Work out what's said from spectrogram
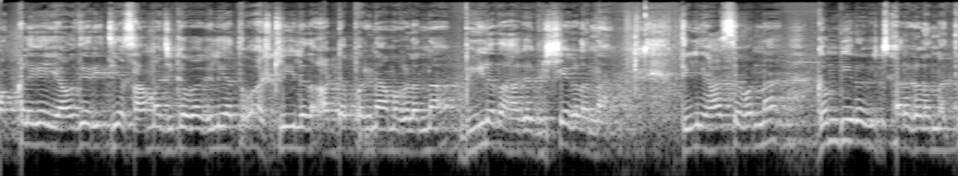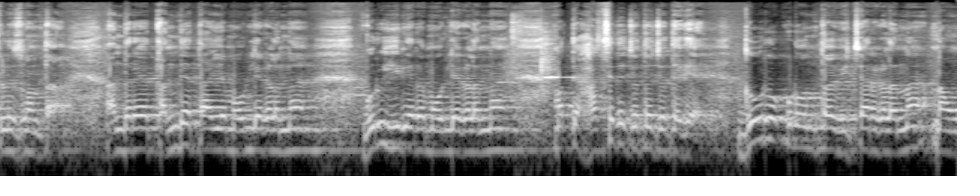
ಮಕ್ಕಳಿಗೆ ಯಾವುದೇ ರೀತಿಯ ಸಾಮಾಜಿಕವಾಗಲಿ ಅಥವಾ ಅಶ್ಲೀಲದ ಅಡ್ಡ ಪರಿಣಾಮಗಳನ್ನು, ಬೀಳದ ಹಾಗೆ ವಿಷಯಗಳನ್ನು ತಿಳಿ ಹಾಸ್ಯವನ್ನು ಗಂಭೀರ ವಿಚಾರಗಳನ್ನು ತಿಳಿಸುವಂಥ ಅಂದರೆ ತಂದೆ ತಾಯಿಯ ಮೌಲ್ಯಗಳನ್ನು, ಗುರು ಹಿರಿಯರ ಮೌಲ್ಯಗಳನ್ನು, ಮತ್ತು ಹಾಸ್ಯದ ಜೊತೆ ಜೊತೆಗೆ ಗೌರವ ಕೊಡುವಂಥ ವಿಚಾರಗಳನ್ನು ನಾವು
